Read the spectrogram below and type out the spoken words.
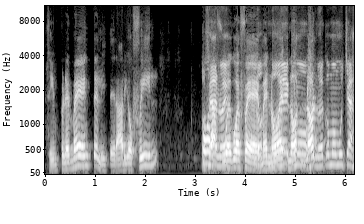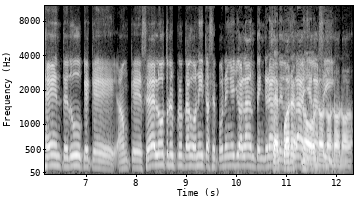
Simplemente literario Phil o sea, no es, FM. No, es como, mucha gente, Duque, que aunque sea el otro el protagonista, se ponen ellos adelante en grande. no, no, no, no, no,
